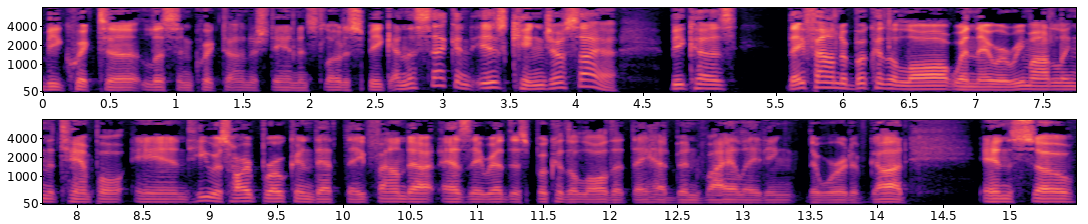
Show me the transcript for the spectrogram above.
be quick to listen, quick to understand, and slow to speak. And the second is King Josiah, because they found a book of the law when they were remodeling the temple, and he was heartbroken that they found out as they read this book of the law that they had been violating the word of God. And so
